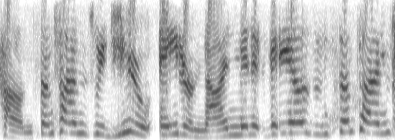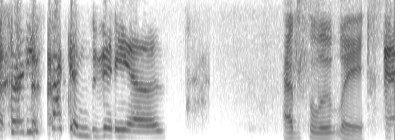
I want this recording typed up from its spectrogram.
come. Sometimes we do eight or nine minute videos, and sometimes 30 second videos. Absolutely. And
